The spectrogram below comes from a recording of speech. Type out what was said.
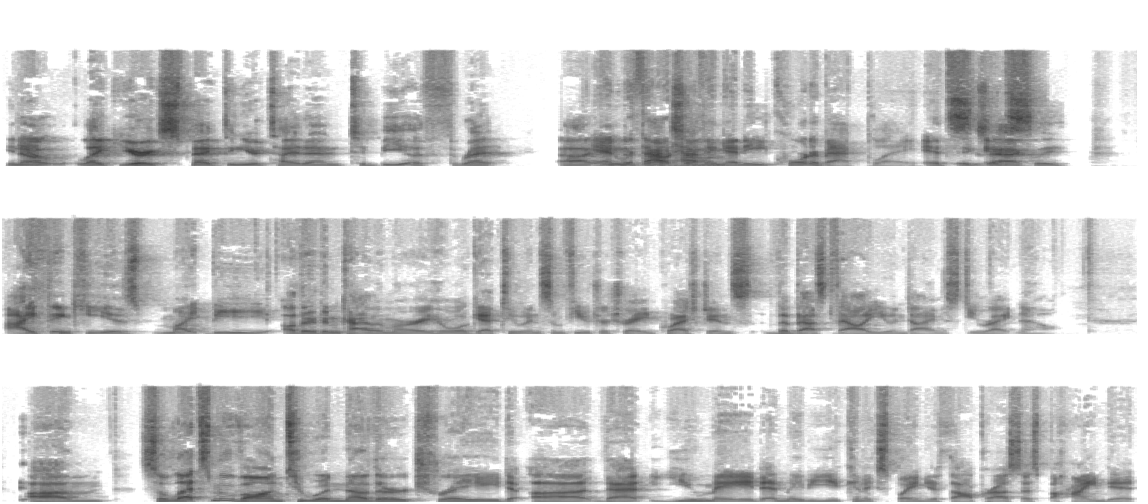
You know, yep. like you're expecting your tight end to be a threat. Uh, and without having any quarterback play. It's exactly. It's, I think he is might be, other than Kyler Murray, who we'll get to in some future trade questions, the best value in Dynasty right now. Um, so let's move on to another trade uh, that you made, and maybe you can explain your thought process behind it.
